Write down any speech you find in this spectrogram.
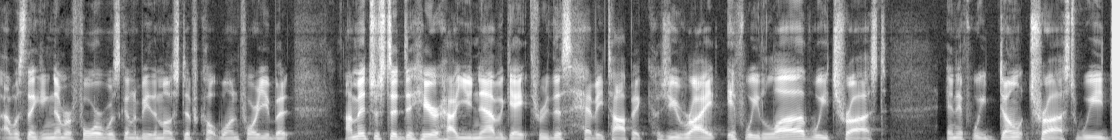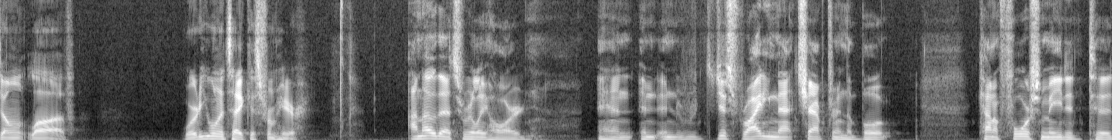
I was thinking number four was going to be the most difficult one for you, but I'm interested to hear how you navigate through this heavy topic because you write if we love, we trust, and if we don't trust, we don't love. Where do you want to take us from here? I know that's really hard. And, and, and just writing that chapter in the book kind of forced me to, to,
